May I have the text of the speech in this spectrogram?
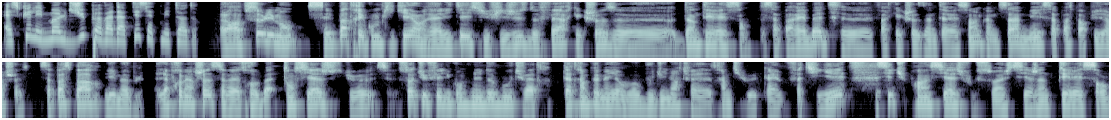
Est-ce que les moldus peuvent adapter cette méthode? Alors absolument, c'est pas très compliqué. En réalité, il suffit juste de faire quelque chose euh, d'intéressant. Ça paraît bête, euh, faire quelque chose d'intéressant comme ça, mais ça passe par plusieurs choses. Ça passe par les meubles. La première chose, ça va être bah, ton siège, si tu veux. Soit tu fais du contenu debout, tu vas être peut-être un peu meilleur, mais au bout d'une heure, tu vas être un petit peu quand même fatigué. Si tu prends un siège, il faut que ce soit un siège intéressant.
